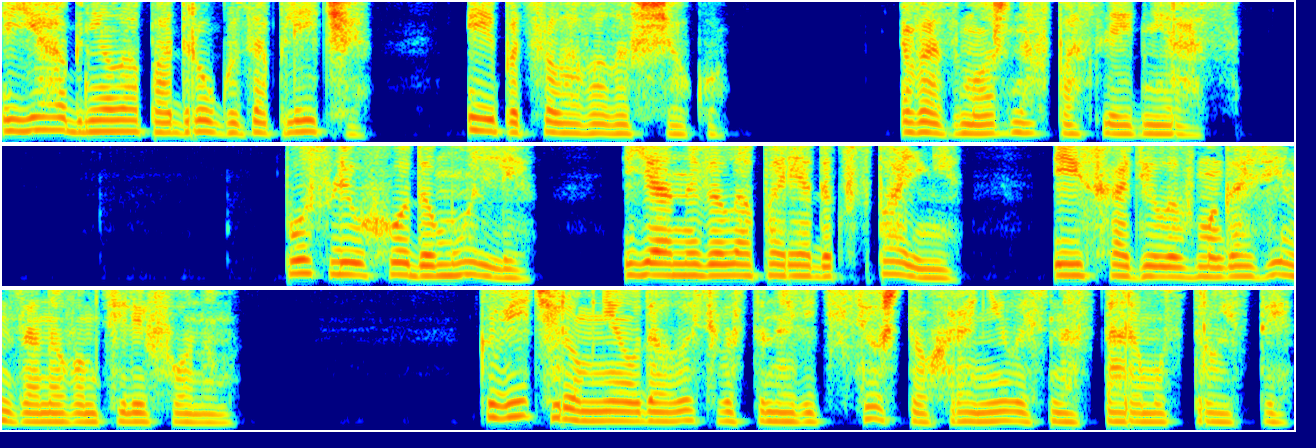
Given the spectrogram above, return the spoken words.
Я обняла подругу за плечи и поцеловала в щеку. Возможно, в последний раз. После ухода Молли я навела порядок в спальне и сходила в магазин за новым телефоном. К вечеру мне удалось восстановить все, что хранилось на старом устройстве.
